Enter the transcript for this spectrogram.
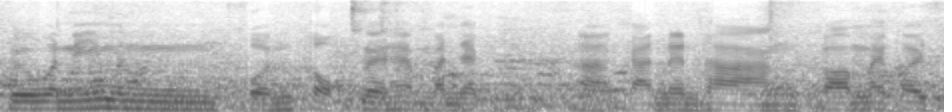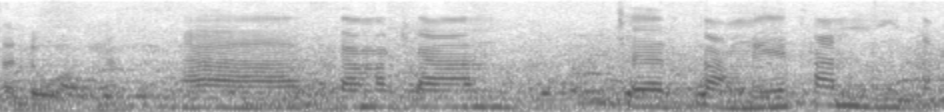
คือวันนี้มันฝนตกเลยครับบรรยากอ่าการเดินทางก็ไม่ค่อยสะดวกนะ อ่ากรรมการเชิญฝั่งนี้ท่านหนึ่งครับ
